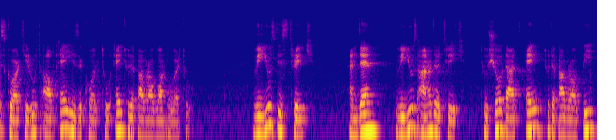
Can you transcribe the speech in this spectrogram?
square root of a is equal to a to the power of 1 over 2. We use this trick and then we use another trick to show that a to the power of b,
